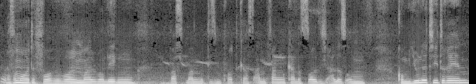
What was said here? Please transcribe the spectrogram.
Was haben wir heute vor? Wir wollen mal überlegen, was man mit diesem Podcast anfangen kann. Es soll sich alles um Community drehen.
